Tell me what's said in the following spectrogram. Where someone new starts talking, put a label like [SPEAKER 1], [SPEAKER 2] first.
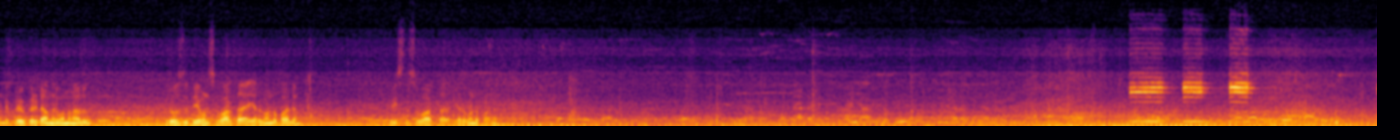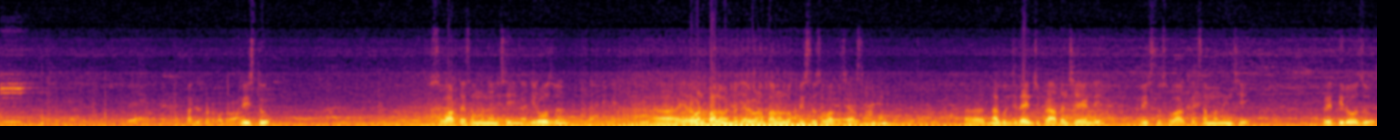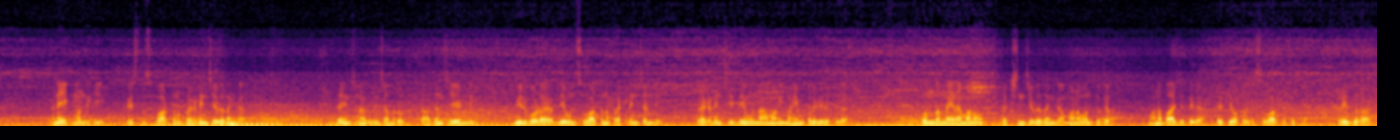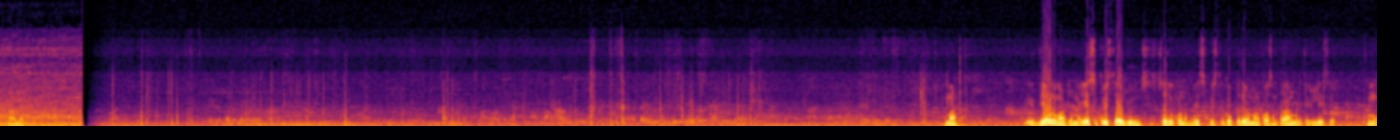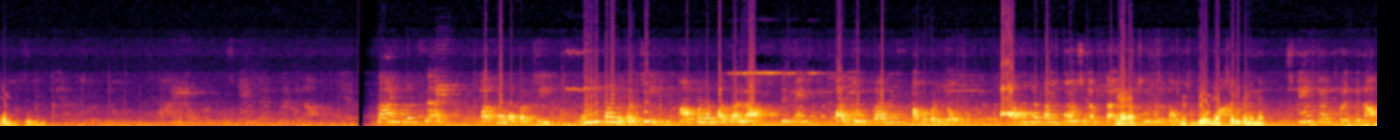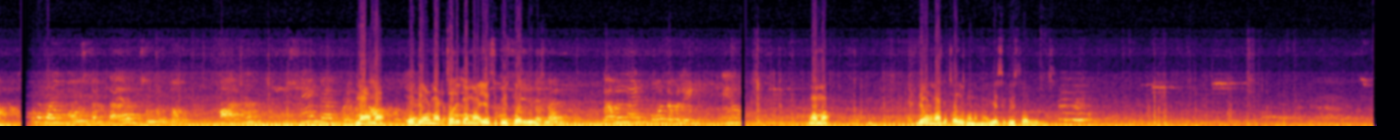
[SPEAKER 1] అండి. ప్రేమపేరిట అందరి వందనాలు. ఈరోజు దేవుని సువార్త ఎర్రగొండపాలెం క్రీస్తు సువార్త ఎర్రగొండపాలెం. క్రీస్తు సువార్తకు సంబంధించి ఈరోజు ఎర్రగొండపాలెం అండి. ఎర్రగొండపాలెంలో క్రీస్తు సువార్త చేస్తున్నాము. నా గురించి దయించి ప్రార్థన చేయండి. క్రీస్తు సువార్తకు సంబంధించి ప్రతిరోజు అనేక మందికి క్రీస్తు సువార్తను ప్రకటించే విధంగా దయించి నా గురించి అందరూ ప్రార్థన చేయండి. మీరు కూడా దేవుని సువార్తను ప్రకటించండి. ప్రకటించి దేవుని నామానికి మహిమ కలిగేటట్టుగా కొందరినైనా మనం రక్షించే విధంగా మన వంతుగా మన బాధ్యతగా ప్రతి ఒక్కరికి సువార్త చెప్తాం. ప్రైజ్ ఆమె అమ్మా ఇది దేవుడు మాటలమ్మా యేసుక్రీస్తు వారి గురించి చదువుకున్నాం యేసుక్రీస్తు గొప్ప దేవుడు మన కోసం ప్రాణం పెట్టి తిరిగి లేచారు. నమ్ముకోండి అమ్మా ప్రభువుని.
[SPEAKER 2] సాయంత్రం స్నాక్స్ మసాలా బజ్జీ ఉల్లిపాయ బజ్జీ అప్పడం మసాలా టిఫిన్ మరియు కర్రీస్ అమ్మబడును ఆర్డర్లపై భోజనం
[SPEAKER 1] అమ్మా
[SPEAKER 2] తయారు
[SPEAKER 1] దేవుడు మాట చదువుకున్నా
[SPEAKER 2] స్టేట్ బ్యాంక్ ప్రక్కన భోజనం తయారు చేయబడును మా అడ్రస్ స్టేట్ బ్యాంక్
[SPEAKER 1] అమ్మా అమ్మా నువ్వు దేవుడు మాట చదువుకోమ్మా యేసుక్రీస్తు వారి గురించి. అమ్మ దేవుడు మాటలు చదువుకోండమ్మా యేసుక్రీస్తు వారి గురించి.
